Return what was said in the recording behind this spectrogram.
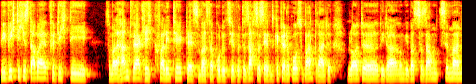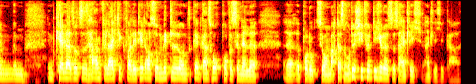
Wie wichtig ist dabei für dich die sag mal, handwerkliche Qualität dessen, was da produziert wird. Du sagst es eben, es gibt ja eine große Bandbreite. Leute, die da irgendwie was zusammenzimmern im, im, im Keller sozusagen, vielleicht die Qualität auch so mittel- und ganz hochprofessionelle äh, Produktion. Macht das einen Unterschied für dich oder ist es eigentlich, eigentlich egal?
